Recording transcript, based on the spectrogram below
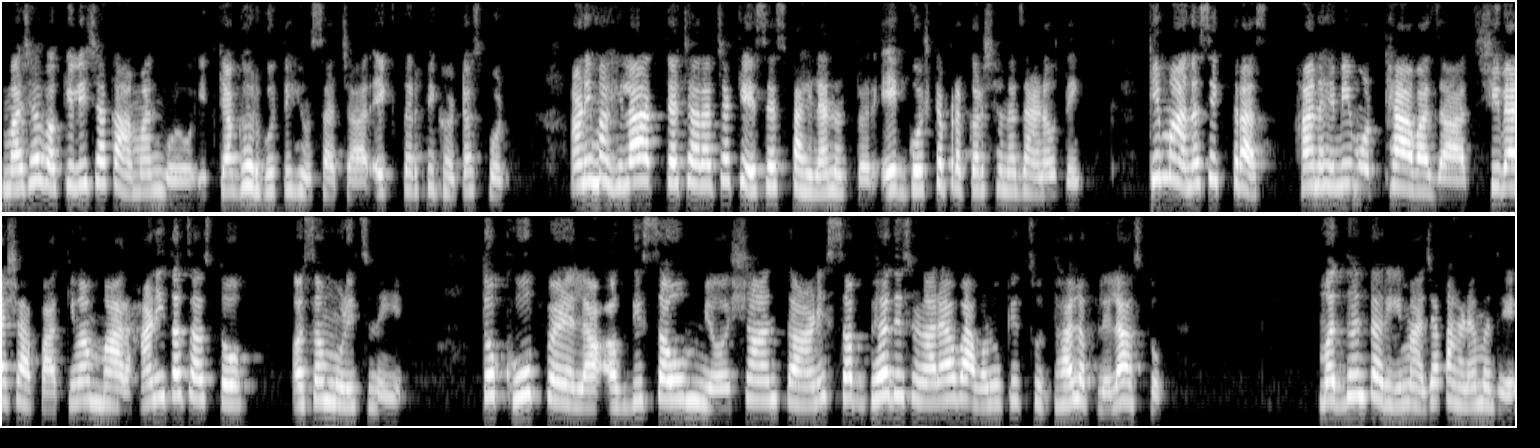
माझ्या वकिलीच्या कामांमुळे इतक्या घरगुती हिंसाचार एकतर्फी घटस्फोट आणि महिला अत्याचाराच्या केसेस पाहिल्यानंतर एक गोष्ट प्रकर्षानं जाणवते की मानसिक त्रास हा नेहमी मोठ्या आवाजात शिव्या शापात किंवा मारहाणीतच असतो असं मुळीच नाहीये. तो खूप वेळेला अगदी सौम्य शांत आणि सभ्य दिसणाऱ्या वागणुकीत सुद्धा लपलेला असतो. मध्यंतरी माझ्या पाहण्यामध्ये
